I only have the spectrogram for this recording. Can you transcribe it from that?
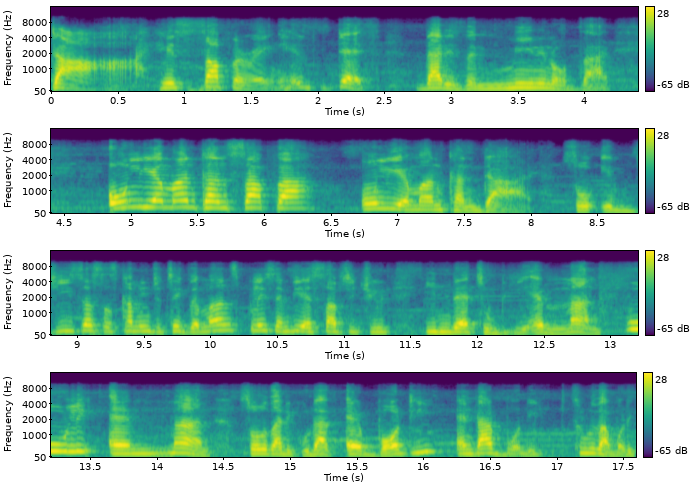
die. His suffering, his death, that is the meaning of that. Only a man can suffer, only a man can die. So if Jesus was coming to take the man's place and be a substitute, he needed to be a man, fully a man, so that he could have a body, and that body, through that body,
